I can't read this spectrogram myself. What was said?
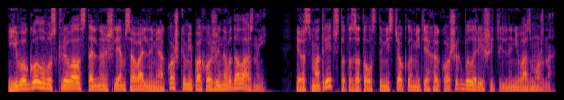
Его голову скрывал стальной шлем с овальными окошками, похожий на водолазный, и рассмотреть что-то за толстыми стеклами тех окошек было решительно невозможно.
